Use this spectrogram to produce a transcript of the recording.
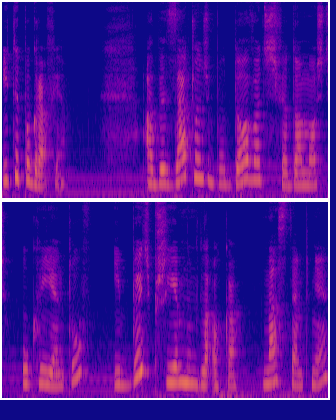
i typografię, aby zacząć budować świadomość u klientów i być przyjemnym dla oka. Następnie,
